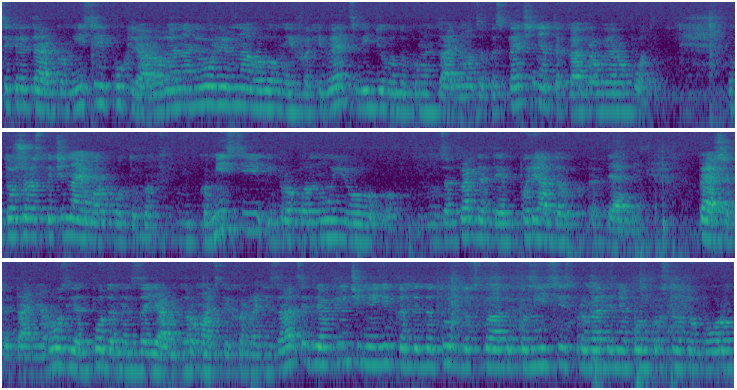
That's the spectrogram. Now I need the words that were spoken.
Секретар комісії Пухляр Олена Георгіївна, головний фахівець відділу документального забезпечення та кадрової роботи. Отож, розпочинаємо роботу комісії і пропоную затвердити порядок денний. Перше питання розгляд поданих заяв від громадських організацій для включення їх кандидатур до складу комісії з проведення конкурсного добору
